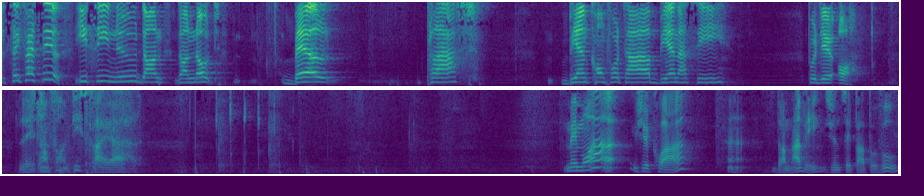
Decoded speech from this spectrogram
C'est facile. Ici, nous, dans, dans notre belle place, bien confortable, bien assis, pour dire, oh, les enfants d'Israël. Mais moi, je crois, dans ma vie, je ne sais pas pour vous,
